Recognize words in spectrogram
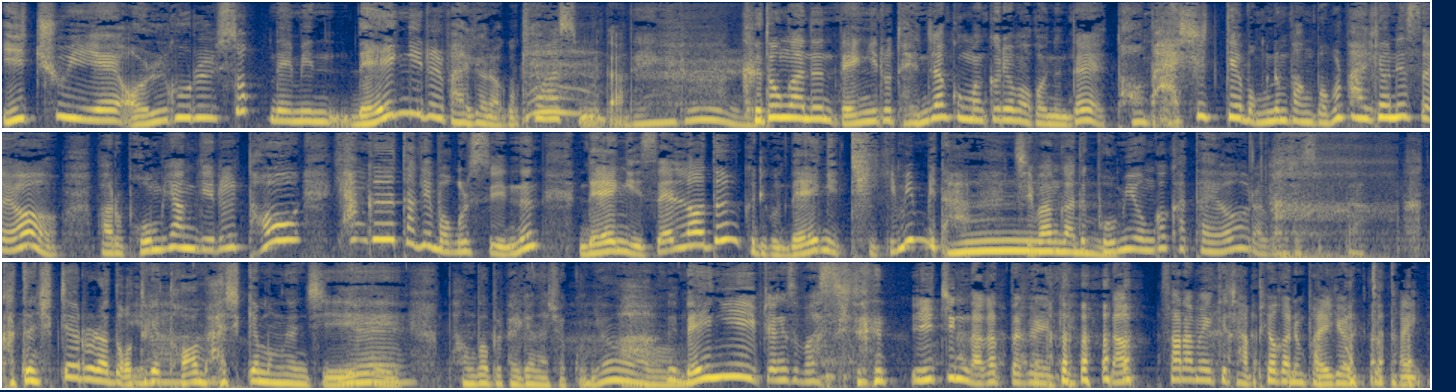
이 추위에 얼굴을 쏙 내민 냉이를 발견하고 캐왔습니다. 냉이를. 그동안은 냉이로 된장국만 끓여 먹었는데 더 맛있게 먹는 방법을 발견했어요. 바로 봄 향기를 더 향긋하게 먹을 수 있는 냉이 샐러드 그리고 냉이 튀김입니다. 음. 집안 가득 봄이 온 것 같아요. 라고 하셨습니다. 같은 식재료라도 어떻게 이야. 더 맛있게 먹는지 예. 방법을 발견하셨군요. 아, 냉이의 입장에서 봤을 땐 일찍 나갔다가 이렇게 나, 사람에 이렇게 잡혀가는 발견을 또 다행이네.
